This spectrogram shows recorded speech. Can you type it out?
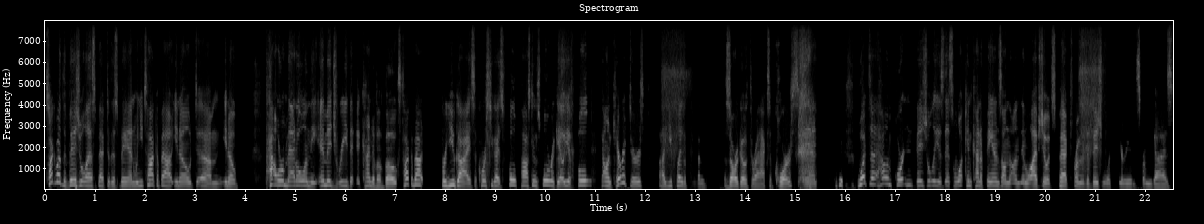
Talk about the visual aspect of this band. When you talk about you know um, you know power metal and the imagery that it kind of evokes. Talk about for you guys. Of course, you guys full costumes, full regalia, full on characters. Uh, you play the uh, Zargothrax, of course. And what, uh, how important visually is this? What can kind of fans on the on the live show expect from the, the visual experience from you guys?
